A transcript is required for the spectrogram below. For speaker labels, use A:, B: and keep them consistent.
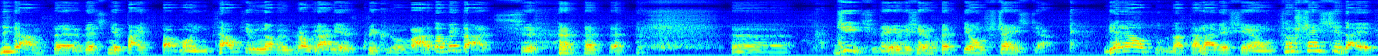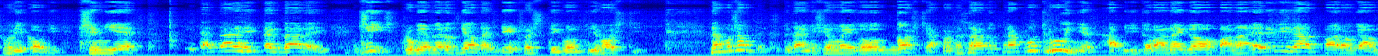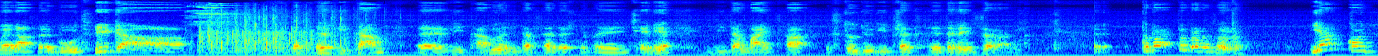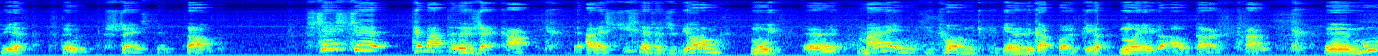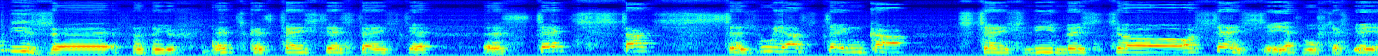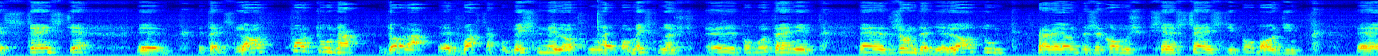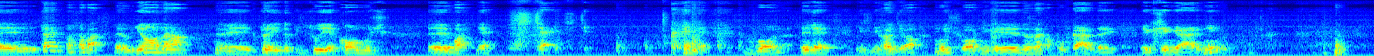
A: Witam serdecznie Państwa w moim całkiem nowym programie z cyklu Warto Pytać. E, Dziś zajmiemy się kwestią szczęścia. Wiele osób zastanawia się, co szczęście daje człowiekowi, czym jest i tak dalej, i tak dalej. Dziś spróbujemy rozwiązać większość z tych wątpliwości. Na początek spytajmy się mojego gościa, profesora doktora potrójnie zhabilitowanego, pana Erwina Twaroga Melasę Butwika. E, Witam, e, witam, witam serdecznie e, Ciebie i witam Państwa w studiu i przed telewizorami. To, to profesorze, jak w końcu jest z tym szczęściem, co? Szczęście temat rzeka, ale ściśle rzecz biorąc mój e, maleńki słownik języka polskiego mojego autorstwa e, mówi, że już chwileczkę szczęście, szczęście szczeć, szczać, szczerzuja, szczęka szczęśliwy, szczo... o szczęście, jest Bóg szczęśliwy, jest szczęście, y, to jest los, fortuna, dola, y, zwłaszcza pomyślny los, pomyślność, powodzenie, zrządzenie losu, sprawiające, że komuś się szczęści, powodzi. To jest osoba spełniona, której dopisuje komuś właśnie. to by było na tyle, jeśli chodzi o mój słownik y, do zakupu w każdej y, księgarni.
